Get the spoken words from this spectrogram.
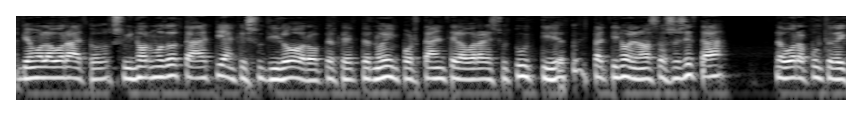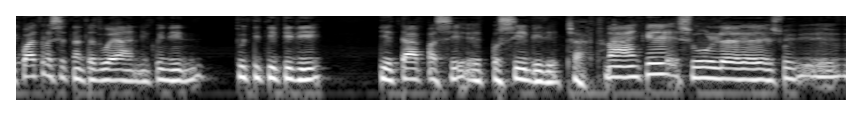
Abbiamo lavorato sui normodotati anche su di loro perché per noi è importante lavorare su tutti. Infatti noi, la nostra società, lavora appunto dai 4 ai 72 anni, quindi tutti i tipi di, di età passi- eh, possibili, certo. ma anche sul, eh, su eh,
